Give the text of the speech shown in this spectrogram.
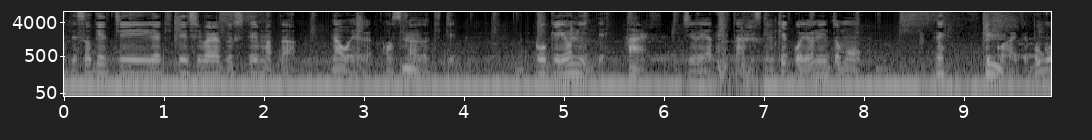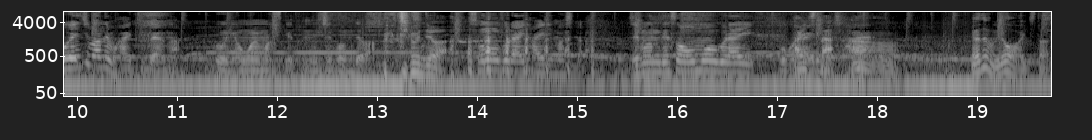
うん、でソケチが来てしばらくしてまた直哉がオスカーが来て、合計4人ではい。一応やってたんですけど結構4人ともね結構入って、僕が一番でも入ってたような風に思いますけどね自分では。自分では。そのぐらい入りました。自分でそう思うぐらい僕入りました、はい。うんうん。いやでもよう入ってた。うん。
